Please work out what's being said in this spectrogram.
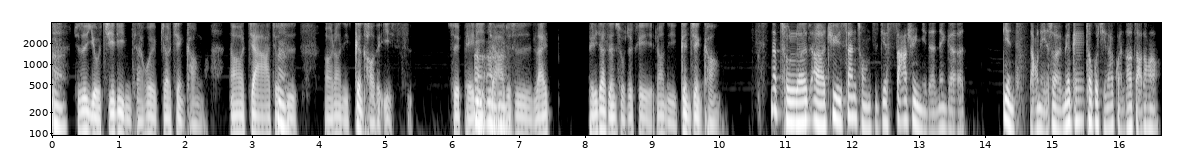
嗯，就是有肌力，你才会比较健康嘛。然后加就是、嗯、呃让你更好的意思，所以培力加就是来培力加诊所就可以让你更健康。那除了呃去三重直接杀去你的那个店找你的时候，有没有可以透过其他管道找到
